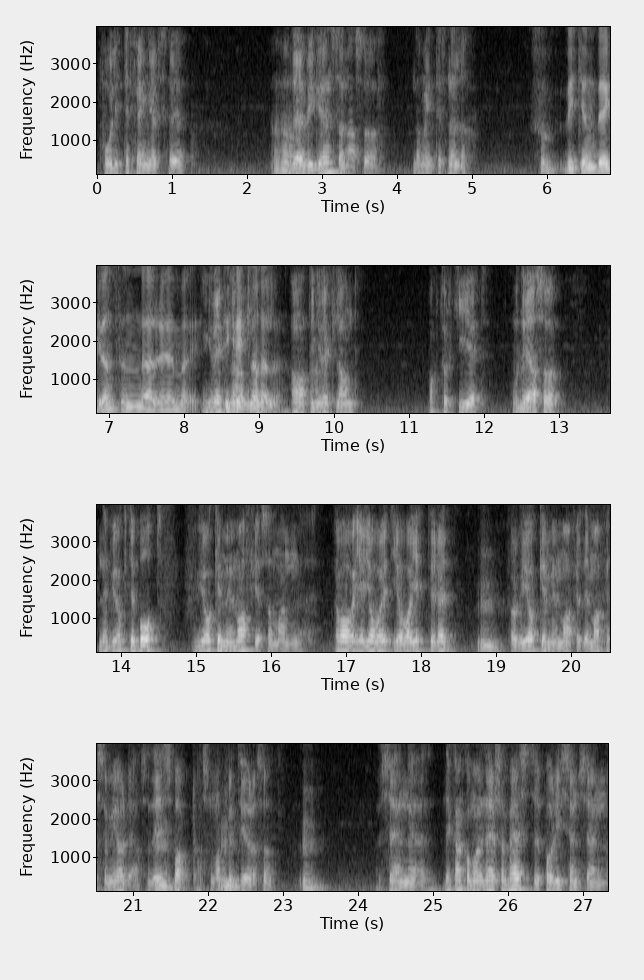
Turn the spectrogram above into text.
få lite fängelse. Aha. Det är vid gränsen alltså. De är inte snälla. Så vilken, det är gränsen där eh, med- till Grekland. Grekland eller? Ja, till Grekland. Och Turkiet. Och det är Mm. alltså, när vi åkte båt, vi åker med maffia som man... Jag var, jag, jag, var, jag var jätterädd. Mm. För vi åker med maffia, det är maffia som gör det. Alltså det är Mm. svart, alltså man får Mm. inte göra så. Mm. Sen, eh, det kan komma när som helst, polisen sen,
